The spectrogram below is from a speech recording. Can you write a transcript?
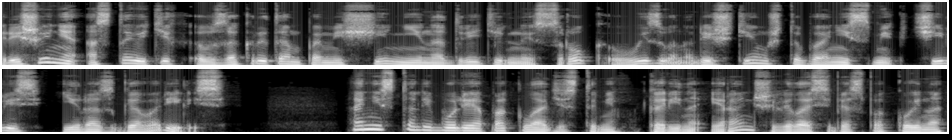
Решение оставить их в закрытом помещении на длительный срок вызвано лишь тем, чтобы они смягчились и разговорились. Они стали более покладистыми. Карина и раньше вела себя спокойно,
